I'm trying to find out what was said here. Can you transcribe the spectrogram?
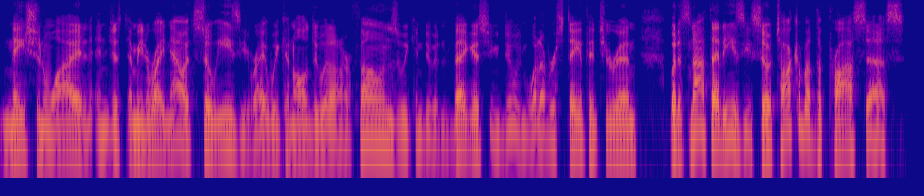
nationwide and just i mean right now it's so easy right? We can all do it on our phones. We can do it in vegas. You can do it in whatever state that you're in but it's not that easy. So talk about the process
